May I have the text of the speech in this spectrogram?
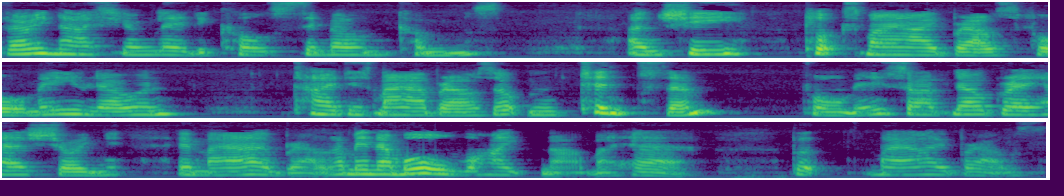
very nice young lady called Simone comes and she plucks my eyebrows for me, you know, and tidies my eyebrows up and tints them for me, so I've no grey hairs showing in my eyebrows. I mean, I'm all white now, my hair, but my eyebrows.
